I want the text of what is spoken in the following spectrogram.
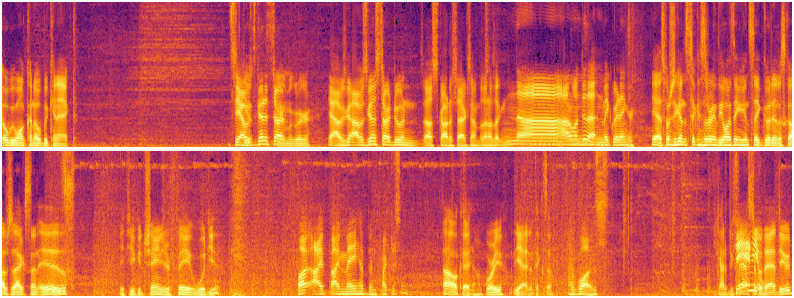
Obi-Wan Kenobi can act. See, I was gonna start. Ewan McGregor. Yeah, I was. I was gonna start doing a Scottish accent, but then I was like, Nah, I don't want to do that and make great anger. Yeah, especially considering the only thing you can say good in a Scottish accent is, if you could change your fate, would you? Well, I, I may have been practicing. Oh, okay. No. Were you? Yeah, I didn't think so. I was. You gotta be faster with that, dude.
